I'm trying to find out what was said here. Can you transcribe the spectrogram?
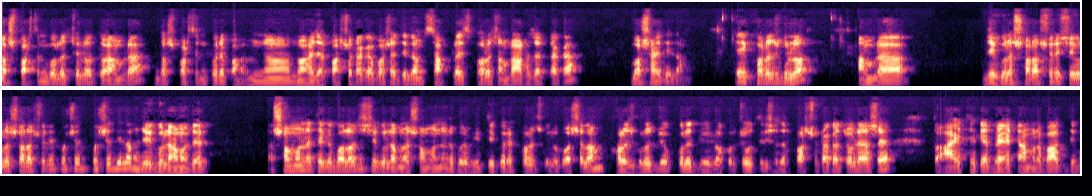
দশ পার্সেন্ট বলেছিল, তো আমরা দশ পার্সেন্ট করে ন হাজার পাঁচশো টাকা বসাই দিলাম। সাপ্লাইজ খরচ আমরা আট হাজার টাকা বসাই দিলাম। এই খরচগুলো আমরা যেগুলো সরাসরি, সেগুলো সরাসরি বসে দিলাম। যেগুলো আমাদের সমন্বয় থেকে বলা হচ্ছে সেগুলো আমরা সমন্বয়ের উপর ভিত্তি করে খরচগুলো বসালাম। খরচগুলো যোগ করলে দুই লক্ষ চৌত্রিশ হাজার পাঁচশো টাকা চলে আসে। তো আয় থেকে ব্যয়টা আমরা বাদ দিব,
